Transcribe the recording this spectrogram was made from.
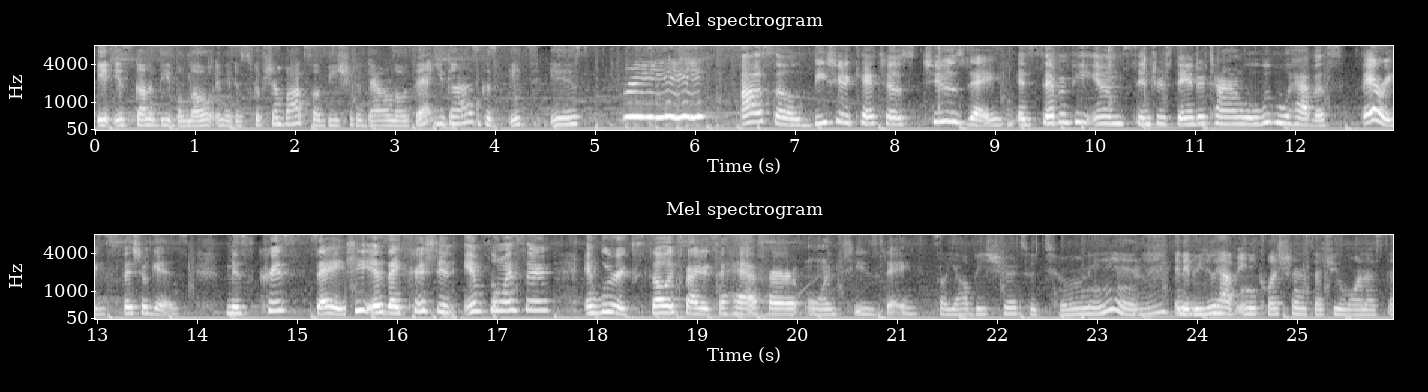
It is going to be below in the description box, so be sure to download that, you guys, because it is free. Also, be sure to catch us Tuesday at 7 p.m. Central Standard Time where we will have a very special guest, Miss Chris Say. She is a Christian influencer and we are so excited to have her on Tuesday. So y'all be sure to tune in. Mm-hmm. And if you do have any questions that you want us to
